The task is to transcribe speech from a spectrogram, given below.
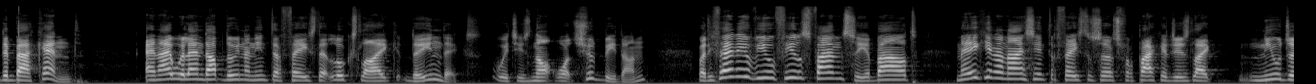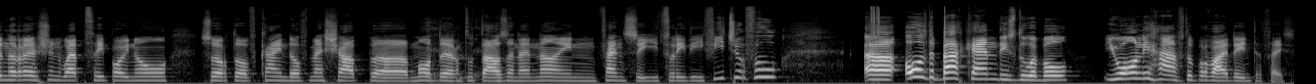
the backend and I will end up doing an interface that looks like the index, which is not what should be done. But if any of you feels fancy about making a nice interface to search for packages like new generation web 3.0 sort of kind of mesh up uh, modern 2009 fancy 3d featureful. Uh, all the backend is doable. You only have to provide the interface.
